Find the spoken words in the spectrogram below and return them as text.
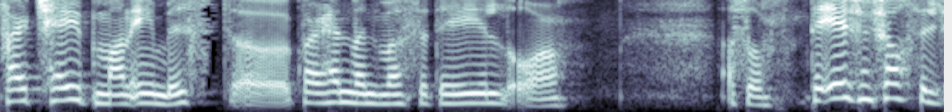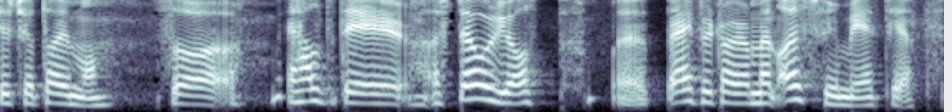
hva kjøper man i mist, og hva henvender man seg til, og Alltså, det är ju en självfyllt att jag tar imon. Så jag har alltid det är en stor hjälp. Jag förklarar men också för mig till att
